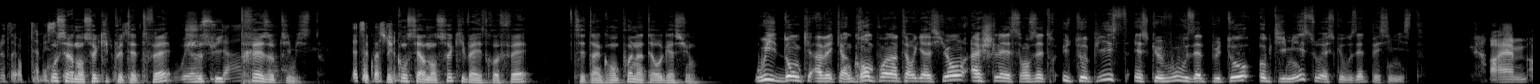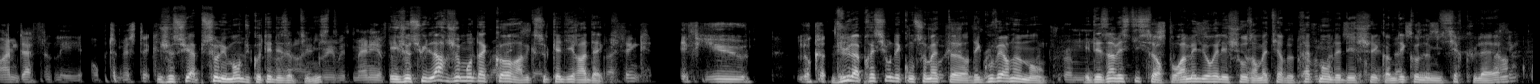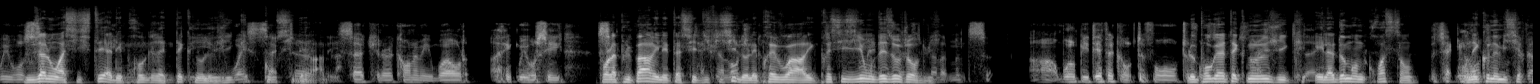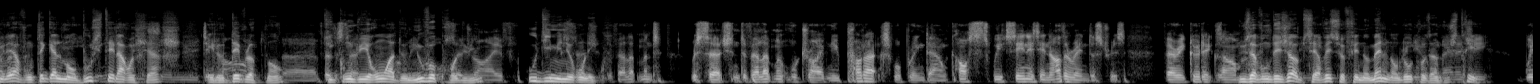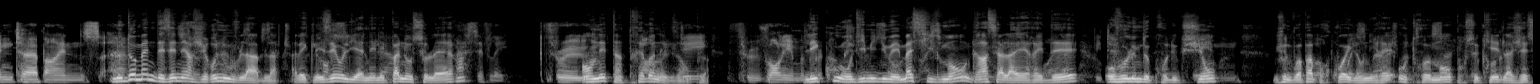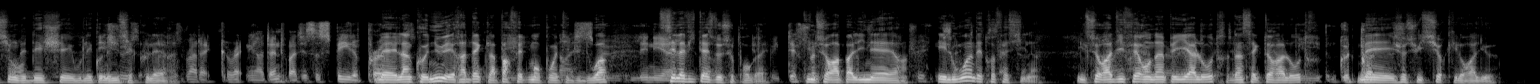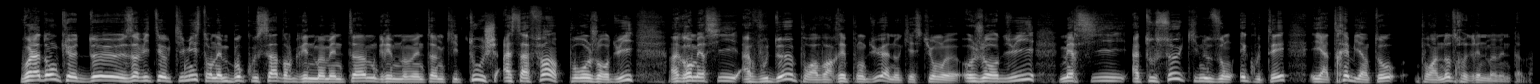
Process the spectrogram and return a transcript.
Concernant ce qui peut être fait, je suis très optimiste. Mais concernant ce qui va être fait, c'est un grand point d'interrogation. Oui, donc avec un grand point d'interrogation, Ashley, sans être utopiste, est-ce que vous, vous êtes plutôt optimiste ou est-ce que vous êtes pessimiste? Je suis absolument du côté des optimistes et je suis largement d'accord avec ce qu'a dit Radek. Vu la pression des consommateurs, des gouvernements et des investisseurs pour améliorer les choses en matière de traitement des déchets comme d'économie circulaire, nous allons assister à des progrès technologiques considérables. Pour la plupart, il est assez difficile de les prévoir avec précision dès aujourd'hui. Le progrès technologique et la demande croissante en économie circulaire vont également booster la recherche et le développement qui conduiront à de nouveaux produits ou diminueront les coûts. Nous avons déjà observé ce phénomène dans d'autres industries. Le domaine des énergies renouvelables, avec les éoliennes et les panneaux solaires, en est un très bon exemple. Les coûts ont diminué massivement grâce à la RD, au volume de production. Je ne vois pas pourquoi il en irait autrement pour ce qui est de la gestion des déchets ou de l'économie circulaire. Mais l'inconnu, et Radek l'a parfaitement pointé du doigt, c'est la vitesse de ce progrès, qui ne sera pas linéaire et loin d'être facile. Il sera différent d'un pays à l'autre, d'un secteur à l'autre, mais je suis sûr qu'il aura lieu. Voilà donc deux invités optimistes. On aime beaucoup ça dans Green Momentum. Green Momentum qui touche à sa fin pour aujourd'hui. Un grand merci à vous deux pour avoir répondu à nos questions euh, aujourd'hui. Merci à tous ceux qui nous ont écoutés et à très bientôt pour un autre Green Momentum.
